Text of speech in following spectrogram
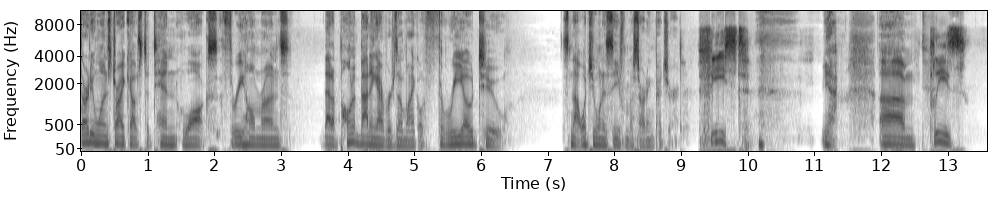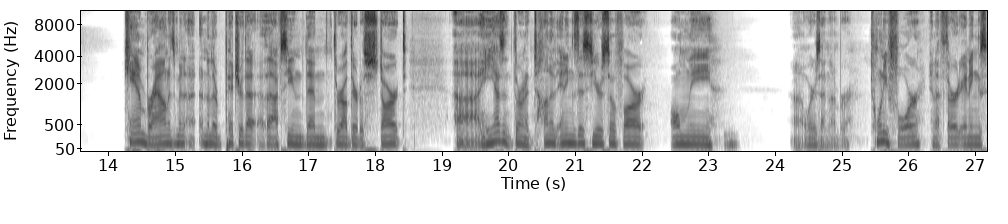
31 strikeouts to 10 walks, three home runs. That opponent batting average, though, Michael, 302. It's not what you want to see from a starting pitcher. Feast, Yeah. Um, please. Cam Brown has been another pitcher that, I've seen them throw out there to start. Uh, he hasn't thrown a ton of innings this year so far. Only, uh, where's that number? 24 and a third innings.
